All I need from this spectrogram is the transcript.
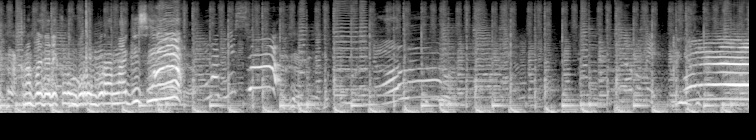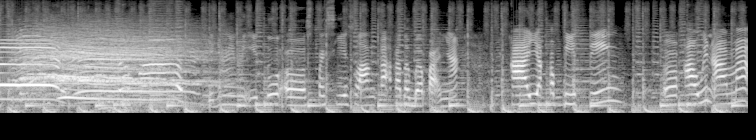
Kenapa jadi kelumpur-lumpuran lagi sih? Nggak bisa. Jadi Mimi itu eh, spesies langka kata bapaknya. Kayak kepiting eh, kawin sama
